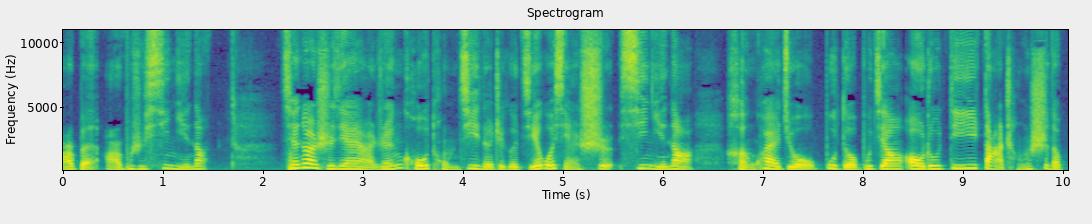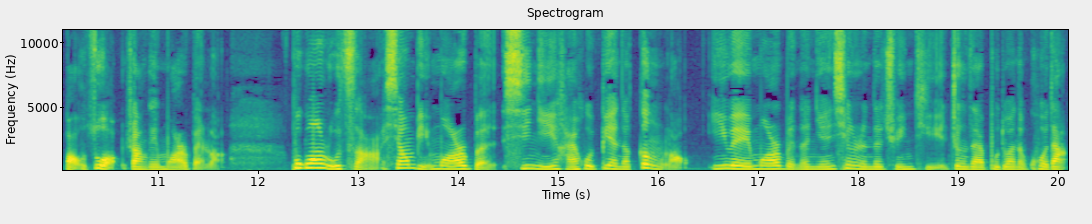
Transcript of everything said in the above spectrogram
尔本而不是悉尼呢？前段时间呀，人口统计的这个结果显示，悉尼呢很快就不得不将澳洲第一大城市的宝座让给墨尔本了。不光如此啊，相比墨尔本，悉尼还会变得更老，因为墨尔本的年轻人的群体正在不断的扩大。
